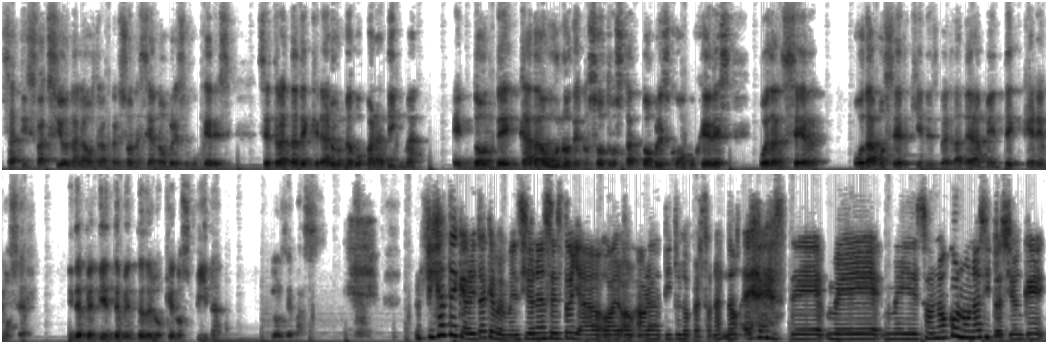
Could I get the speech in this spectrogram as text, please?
satisfacción a la otra persona, sean hombres o mujeres. Se trata de crear un nuevo paradigma en donde cada uno de nosotros, tanto hombres como mujeres, puedan ser, podamos ser quienes verdaderamente queremos ser, independientemente de lo que nos pidan los demás. Fíjate que ahorita que me mencionas esto, ya ahora a título personal, ¿no? Este, me, sonó con una situación que,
